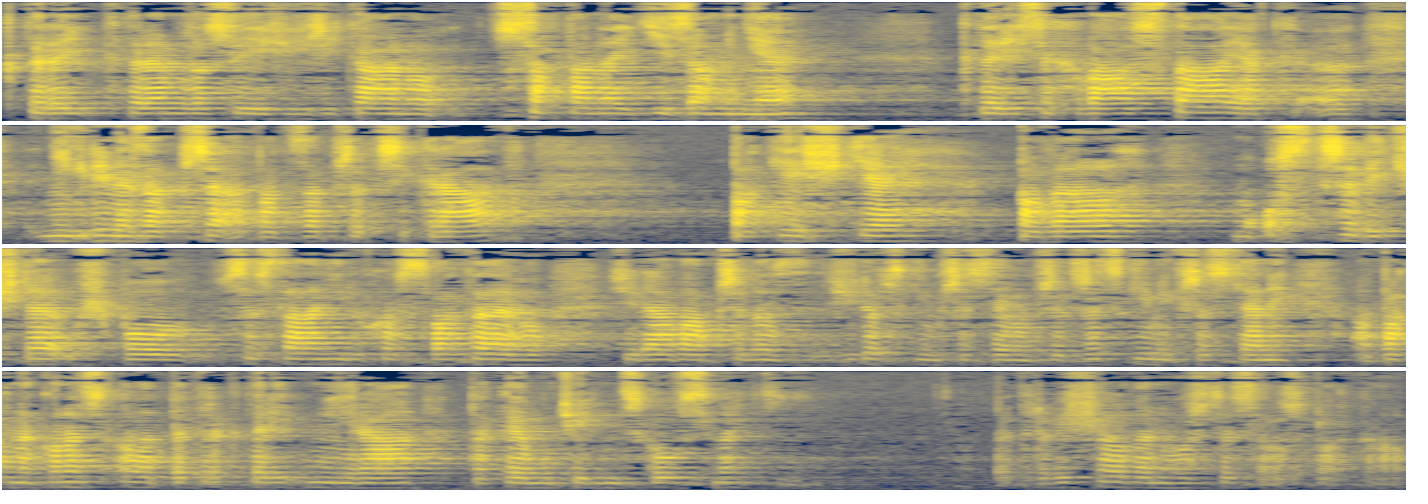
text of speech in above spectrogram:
který, kterému zase Ježíš říká, no satane, jdi za mě, který se chvástá, jak eh, nikdy nezapře a pak zapře třikrát. Pak ještě Pavel mu ostře vyčte už po seslání Ducha Svatého, že dává přednost židovským křesťanům před řeckými křesťany a pak nakonec ale Petr, který umírá také mučednickou smrtí. Petr vyšel ven, hořce se rozplakal.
